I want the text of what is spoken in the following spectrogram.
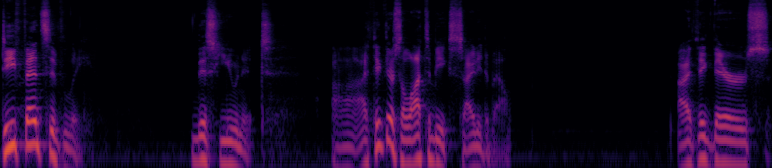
Defensively, this unit uh, I think there's a lot to be excited about. I think there's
